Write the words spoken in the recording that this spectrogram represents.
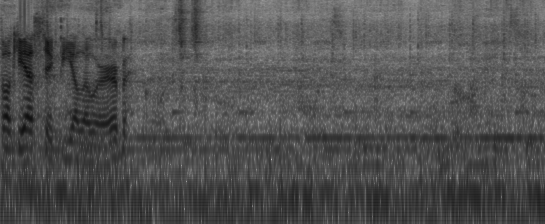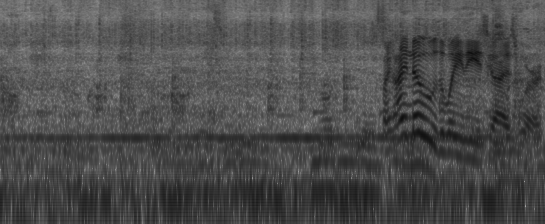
Fuck yes, take the yellow herb. Know the way these guys work.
